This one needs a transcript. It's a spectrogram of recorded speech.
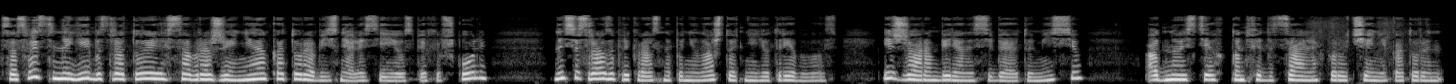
Со свойственной ей быстротой соображения, которые объяснялись ее успехи в школе, Несси сразу прекрасно поняла, что от нее требовалось, и с жаром беря на себя эту миссию, одно из тех конфиденциальных поручений, которые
